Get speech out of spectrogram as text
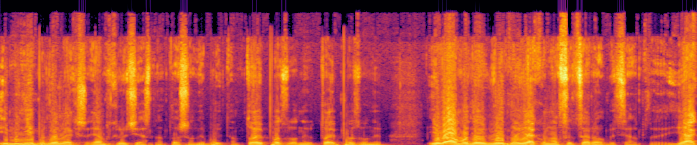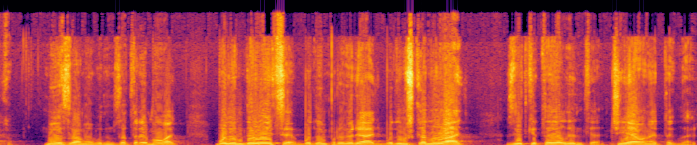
і мені буде легше, я вам скажу чесно, то, що не буде там той позвонив, той позвонив. І вам буде видно, як воно все це робиться. От, як ми з вами будемо затримувати, будемо дивитися, будемо перевіряти, будемо сканувати, звідки та ялинка, чия вона і так далі.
